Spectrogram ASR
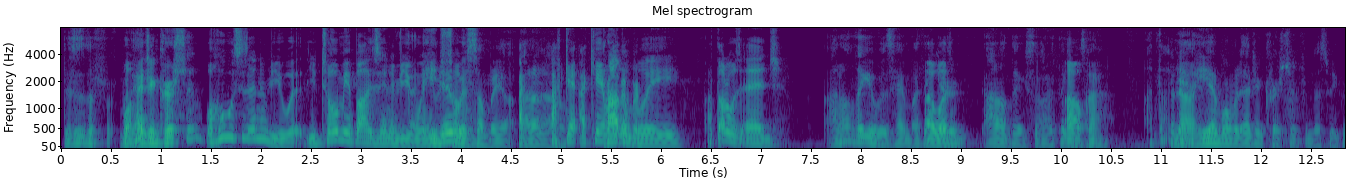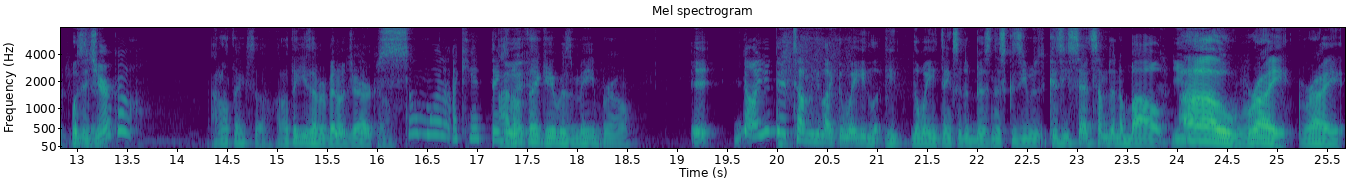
this is the with Well, Edge and Christian. Well, who was his interview with? You told me about his interview when he, He was did talking, with somebody. Else. I don't know. I can't- I can't remember. Probably. I thought it was Edge. I don't think it was him. I think Oh, I don't think so. I don't think it Oh, was okay. him. I thought But yeah. no, he had one with Edge and Christian from this week. Which was was it good. Jericho? I don't think so. I don't think he's ever been on Jericho. Someone I can't think. I don't it. think it was me, bro. It, no, you did tell me you like the way he look, he, the way he thinks of the business because he was because he said something about you, Oh, right, right.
